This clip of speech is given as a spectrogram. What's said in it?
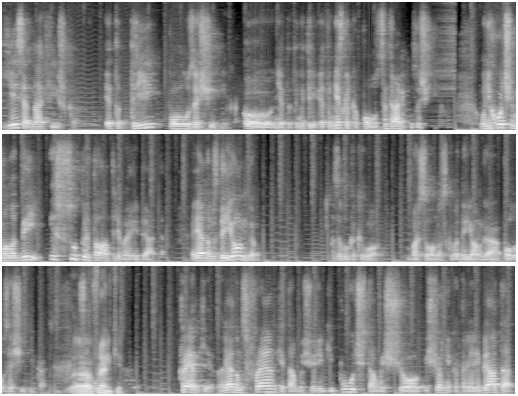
есть одна фишка. Это три полузащитника. О, нет, это не три, это несколько полуцентральных полузащитников. У них очень молодые и супер талантливые ребята. Рядом с Де Йонгом, забыл как его, барселоновского Де Йонга, полузащитника. Э, Фрэнки. Фрэнки. Рядом с Фрэнки, там еще Рики Пуч, там еще, еще некоторые ребята.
